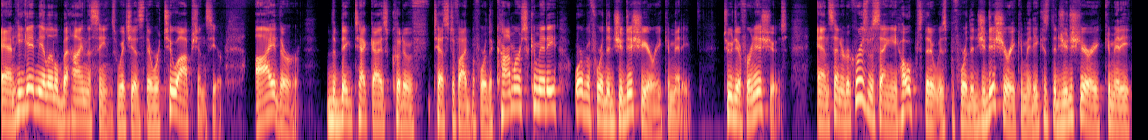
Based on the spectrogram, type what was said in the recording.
And he gave me a little behind the scenes, which is there were two options here. Either the big tech guys could have testified before the Commerce Committee or before the Judiciary Committee two different issues. And Senator Cruz was saying he hoped that it was before the Judiciary Committee because the Judiciary Committee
